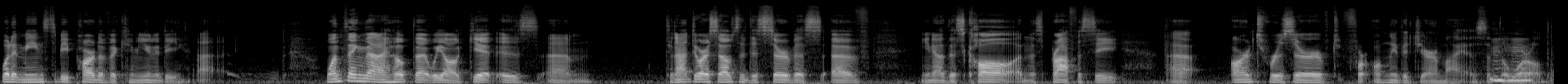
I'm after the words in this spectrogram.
what it means to be part of a community. Uh, one thing that I hope that we all get is um, to not do ourselves a disservice of, you know, this call and this prophecy uh, aren't reserved for only the Jeremiahs of the world,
